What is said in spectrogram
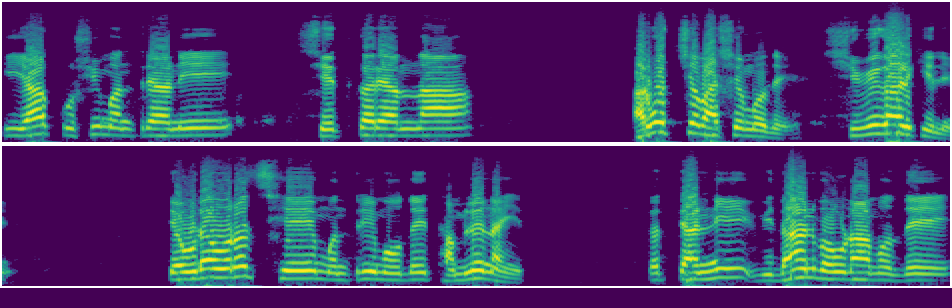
की या कृषी मंत्र्याने शेतकऱ्यांना अर्वोच्च भाषेमध्ये शिवीगाळ केली. तेवढ्यावरच हे मंत्री महोदय थांबले नाहीत. तर त्यांनी विधान भवनामध्ये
